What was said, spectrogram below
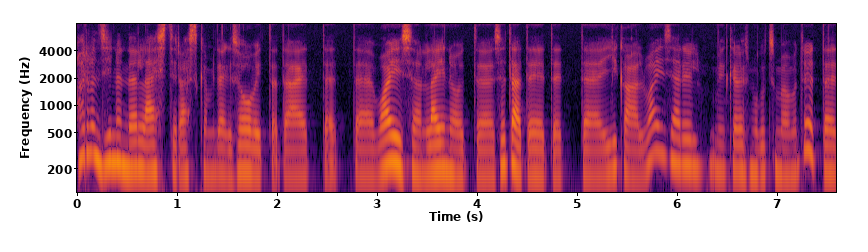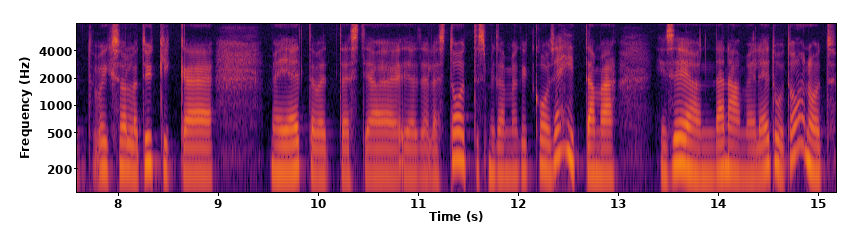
Ma arvan, siin on jälle hästi raske midagi soovitada, et, et äh, Wise on läinud äh, seda teed, et äh, igal Wiseril, kelleks me kutsume oma töötajaid, võiks olla tükike meie ettevõttest ja, ja sellest tootest, mida me kõik koos ehitame ja see on täna meile edu toonud.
